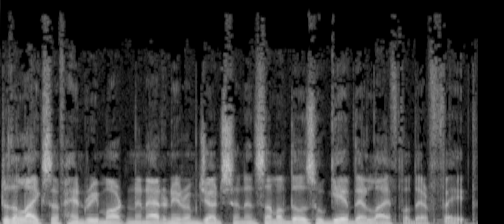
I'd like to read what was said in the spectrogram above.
to the likes of Henry Martyn and Adoniram Judson and some of those who gave their life for their faith.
